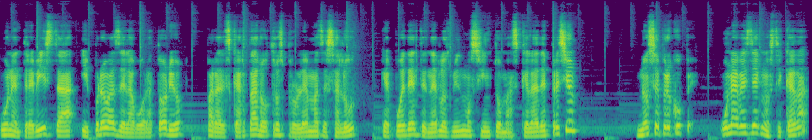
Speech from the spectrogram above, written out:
una entrevista y pruebas de laboratorio para descartar otros problemas de salud que pueden tener los mismos síntomas que la depresión. No se preocupe, una vez diagnosticada,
